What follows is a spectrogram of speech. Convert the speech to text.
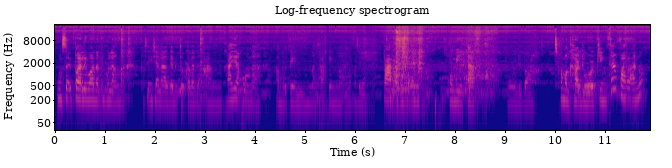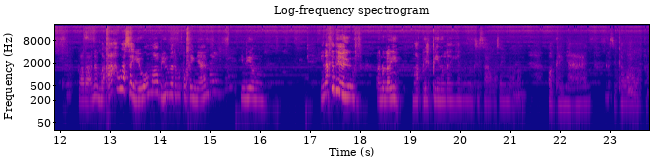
Kung sa ipaliwanag mo lang na, pasensya na, ganito talaga ang kaya ko na abutin ng aking mga ano kasi nga, para gusto kong kumita. O, di ba? Tsaka mag hardworking ka para ano? Para ano, maawa sa iyo ang mga viewer mo pag ganyan. Hindi yung, inakit yung, ano lang yun, mga Pilipino lang yan ang nagsasawa sa iyo mga pag ganyan. Kasi kawawa ka.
